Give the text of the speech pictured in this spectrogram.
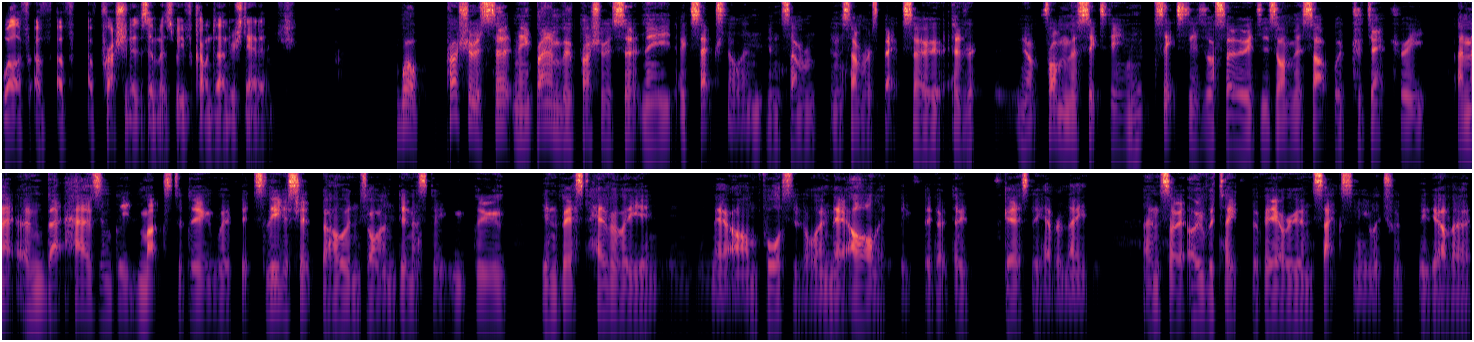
well of of, of Prussianism as we've come to understand it? Well, Prussia is certainly Brandenburg Prussia is certainly exceptional in, in some in some respects. So, you know, from the 1660s or so, it is on this upward trajectory and that and that has indeed much to do with its leadership, the Hohenzollern dynasty, who do invest heavily in, in, in, their armed forces or in their army at least. They don't they scarcely have a navy. And so it overtakes Bavaria and Saxony, which would be the other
